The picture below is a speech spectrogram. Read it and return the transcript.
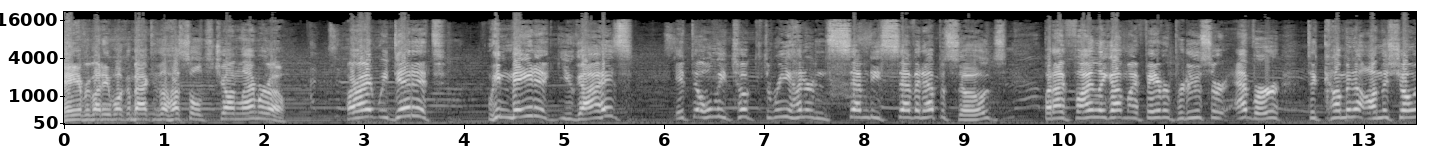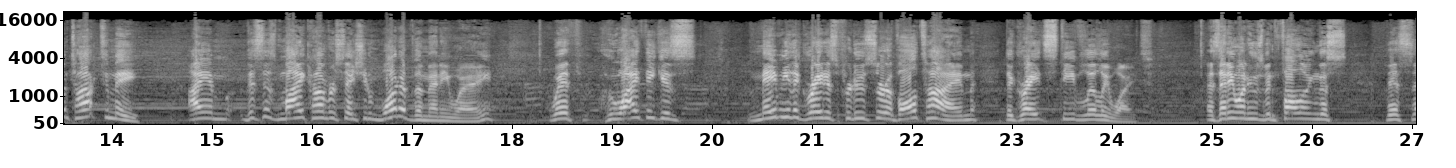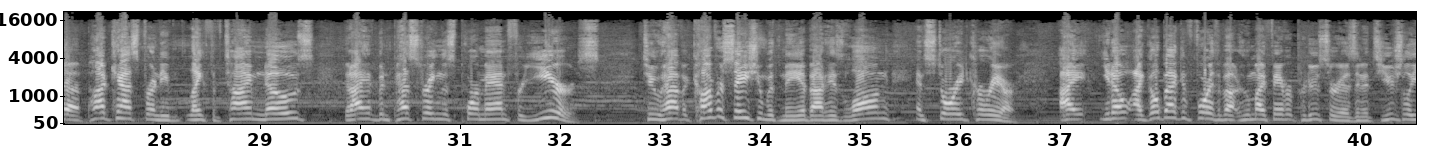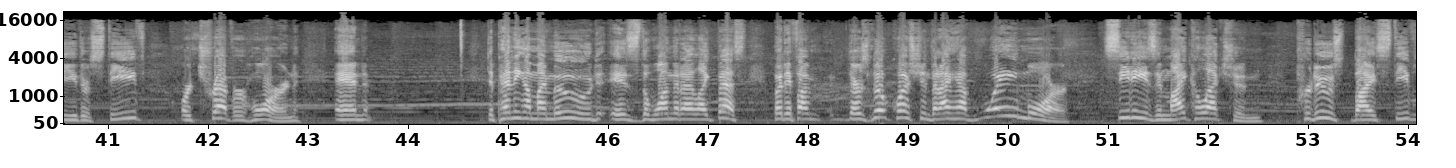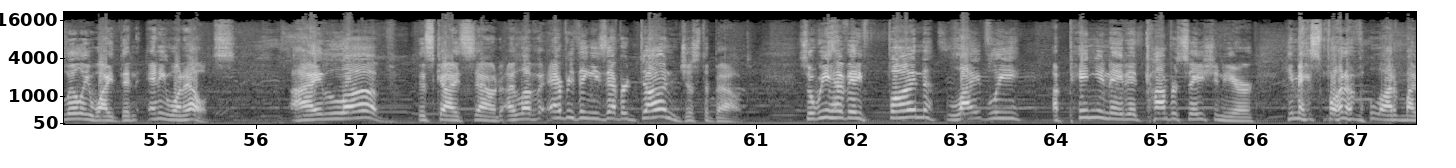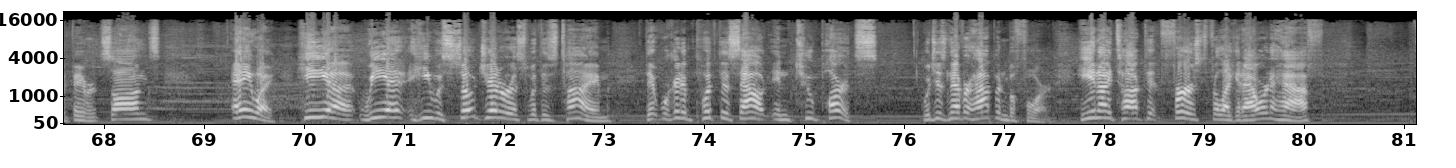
Hey, everybody, welcome back to The Hustle. It's Jon Lamoureux. All right, we did it. We made it, you guys. It only took 377 episodes, but I finally got my favorite producer ever to come in on the show and talk to me. I am, this is my conversation, one of them anyway, with who I think is maybe the greatest producer of all time, the great Steve Lillywhite. As anyone who's been following this this uh, podcast for any length of time knows that I have been pestering this poor man for years to have a conversation with me about his long and storied career. I, you know, I go back and forth about who my favorite producer is, and it's usually either Steve or Trevor Horn. And depending on my mood, is the one that I like best. But if I'm, there's no question that I have way more CDs in my collection produced by Steve Lillywhite than anyone else. I love this guy's sound. I love everything he's ever done, just about. So we have a fun, lively, opinionated conversation here. He makes fun of a lot of my favorite songs. Anyway, he uh, we uh, he was so generous with his time that we're going to put this out in two parts, which has never happened before. He and I talked at first for like an hour and a half,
